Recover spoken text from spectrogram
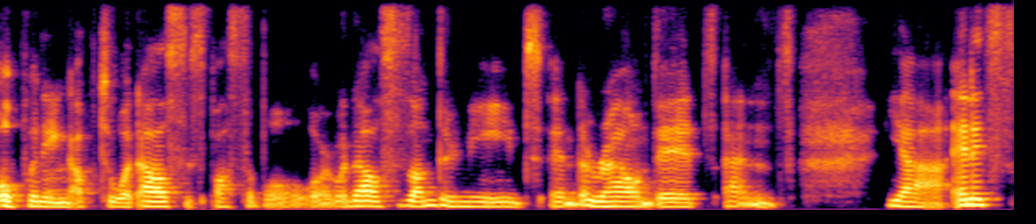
opening up to what else is possible or what else is underneath and around it. And yeah, and it's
